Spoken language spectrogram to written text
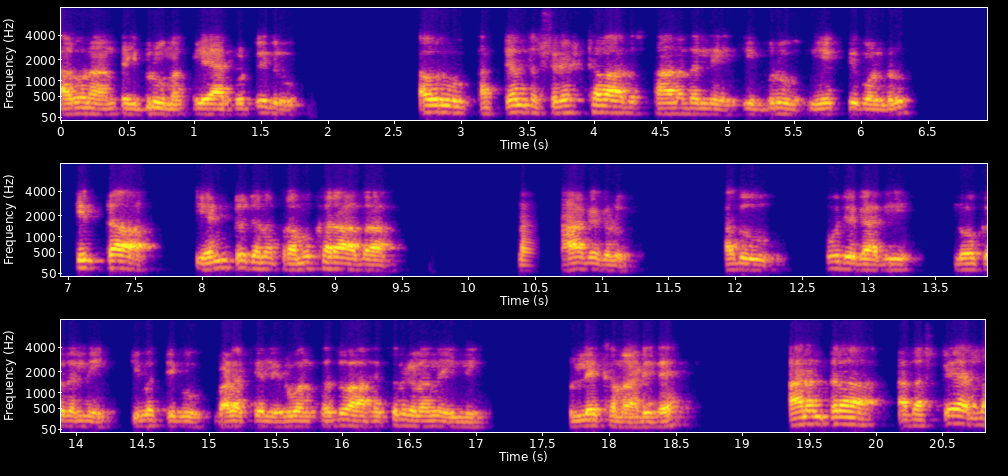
ಅರುಣ ಅಂತ ಇಬ್ರು ಮಕ್ಕಳು ಯಾರು ಹುಟ್ಟಿದ್ರು, ಅವರು ಅತ್ಯಂತ ಶ್ರೇಷ್ಠವಾದ ಸ್ಥಾನದಲ್ಲಿ ಇಬ್ರು ನಿಯುಕ್ತಿಗೊಂಡ್ರು. ಇತ್ತ ಎಂಟು ಜನ ಪ್ರಮುಖರಾದ ನಾಗಗಳು, ಅದು ಪೂಜೆಗಾಗಿ ಲೋಕದಲ್ಲಿ ಇವತ್ತಿಗೂ ಬಳಕೆಯಲ್ಲಿರುವಂತದ್ದು ಆ ಹೆಸರುಗಳನ್ನು ಇಲ್ಲಿ ಉಲ್ಲೇಖ ಮಾಡಿದೆ. ಆನಂತರ ಅದಷ್ಟೇ ಅಲ್ಲ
